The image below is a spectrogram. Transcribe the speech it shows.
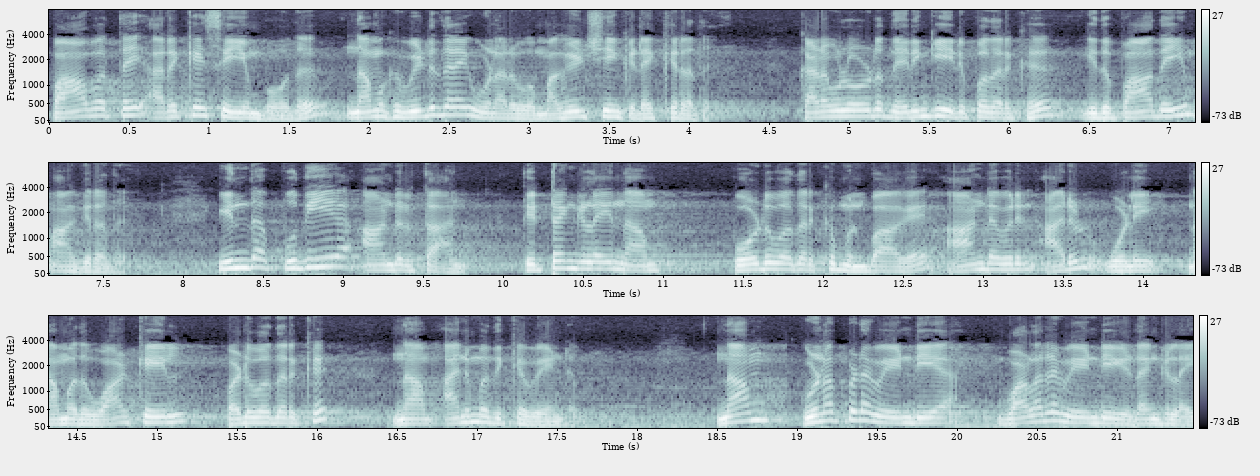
பாவத்தை அறிக்கை செய்யும் போது நமக்கு விடுதலை உணர்வு மகிழ்ச்சியும் கிடைக்கிறது. கடவுளோடு நெருங்கி இருப்பதற்கு இது பாதையும் ஆகிறது. இந்த புதிய ஆண்டில்தான் திட்டங்களை நாம் போடுவதற்கு முன்பாக ஆண்டவரின் அருள் ஒளி நமது வாழ்க்கையில் படுவதற்கு நாம் அனுமதிக்க வேண்டும். நாம் குணப்பட வேண்டிய வளர வேண்டிய இடங்களை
